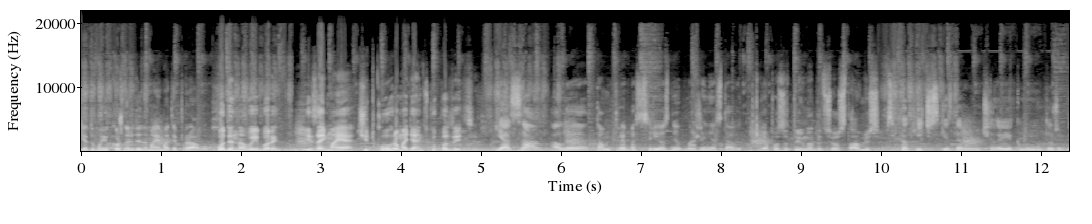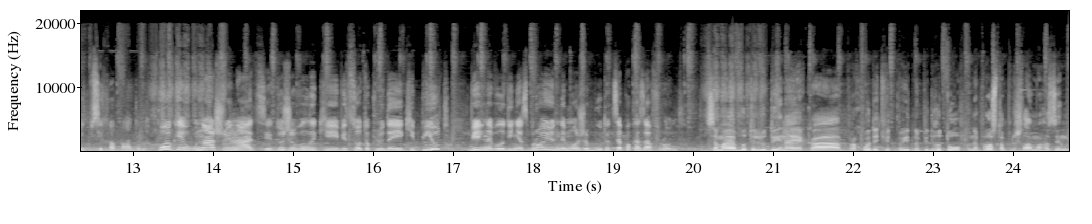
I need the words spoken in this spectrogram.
Я думаю, кожна людина має мати право. Ходить на вибори і займає чітку громадянську позицію. Я за, але там треба серйозні обмеження ставити. Я позитивно до цього ставлюся. Психологічно здоровим чоловіком не дуже бути психопатом. Поки у нашої нації дуже великий відсоток людей, які п'ють, вільне володіння зброєю не може бути. Це показав фронт. Це має бути людина, яка проходить відповідну підготовку. Не просто прийшла в магазин,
